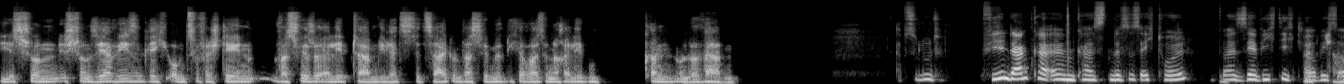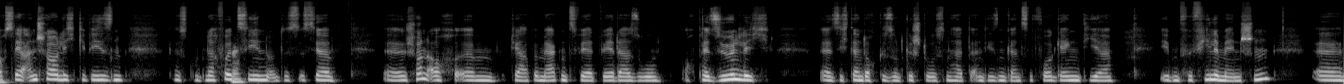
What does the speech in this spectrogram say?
die ist schon, ist schon sehr wesentlich, um zu verstehen, was wir so erlebt haben die letzte Zeit und was wir möglicherweise noch erleben können oder werden. Absolut. Vielen Dank, ähm, Carsten. Das ist echt toll. War sehr wichtig, glaube ich. Ist auch sehr anschaulich gewesen. Kann es gut nachvollziehen. Und es ist ja äh, schon auch ähm, ja, bemerkenswert, wer da so auch persönlich äh, sich dann doch gesund gestoßen hat an diesen ganzen Vorgängen, die ja eben für viele Menschen äh,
